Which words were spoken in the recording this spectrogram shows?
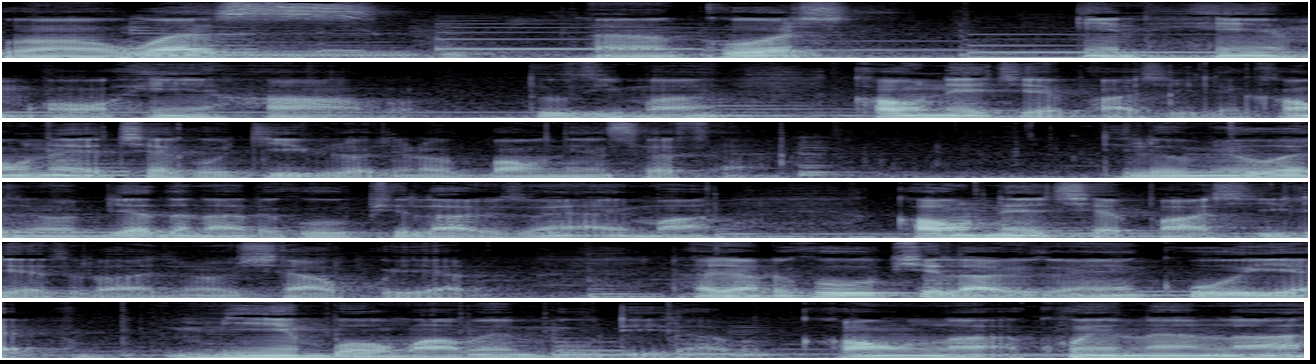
uh, was uh, good in him or in her သူစီမှာကောင်းတဲ့ချက်ပါရှိတယ်ကောင်းတဲ့အချက်ကိုကြည့်ပြီးတော့ကျွန်တော်ပေါင်းသင်ဆက်ဆံဒီလိုမျိုးပဲကျွန်တော်ပြဿနာတစ်ခုဖြစ်လာပြီဆိုရင်အဲ့မှာကောင်းတဲ့ချက်ပါရှိတယ်ဆိုတာကျွန်တော်ရှာဖွေရတယ်ဒါကြောင့်တစ်ခုဖြစ်လာပြီဆိုရင်ကိုယ့်ရဲ့မြင်ပေါ်မှာပဲမူတည်တာပေါ့ကောင်းလားအခွင့်အလမ်းလား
